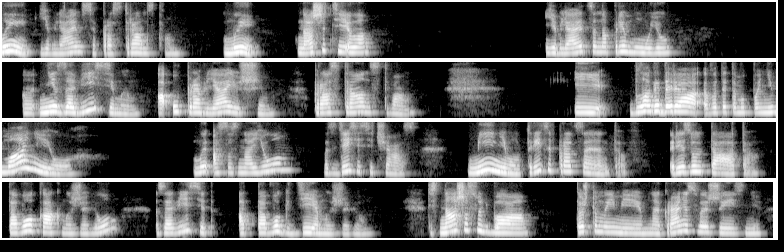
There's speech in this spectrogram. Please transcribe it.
Мы являемся пространством. Мы, наше тело является напрямую э, независимым, а управляющим пространством. И благодаря вот этому пониманию мы осознаем вот здесь и сейчас минимум 30% результата того, как мы живем, зависит от того, где мы живем. То есть наша судьба, то, что мы имеем на экране своей жизни,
